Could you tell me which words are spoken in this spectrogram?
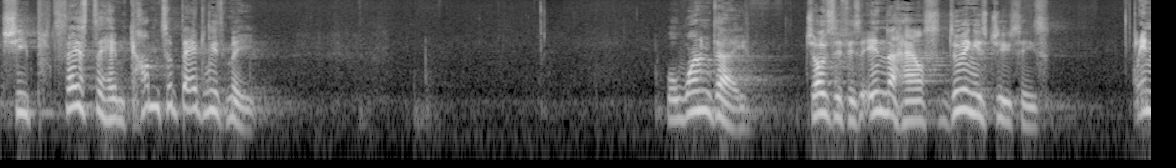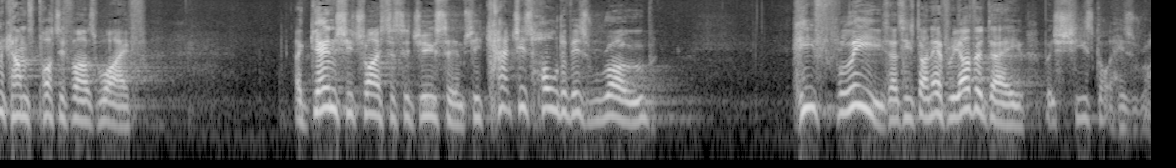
she says to him, Come to bed with me. Well, one day, Joseph is in the house doing his duties. In comes Potiphar's wife. Again, she tries to seduce him. She catches hold of his robe. He flees, as he's done every other day, but she's got his robe.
